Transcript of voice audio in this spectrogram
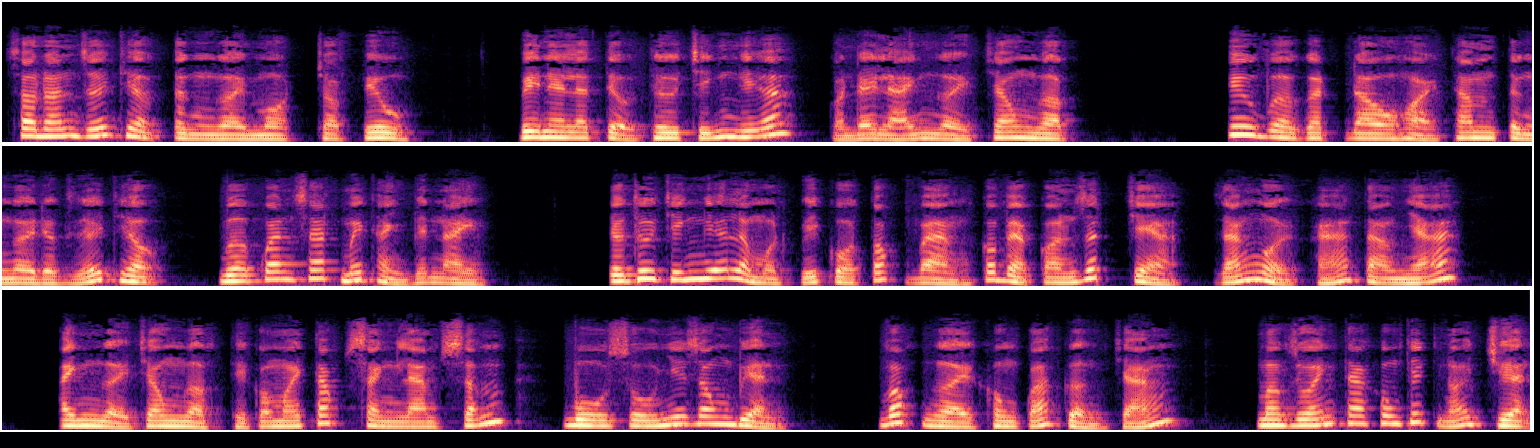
sau đó giới thiệu từng người một cho Phil. Vị này là tiểu thư chính nghĩa, còn đây là anh người treo ngược. Phil vừa gật đầu hỏi thăm từng người được giới thiệu, vừa quan sát mấy thành viên này. Tiểu thư chính nghĩa là một quý cô tóc vàng, có vẻ còn rất trẻ, dáng ngồi khá tào nhã. Anh người trong ngực thì có mái tóc xanh lam sẫm, bù xù như rong biển, vóc người không quá cường tráng. Mặc dù anh ta không thích nói chuyện,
